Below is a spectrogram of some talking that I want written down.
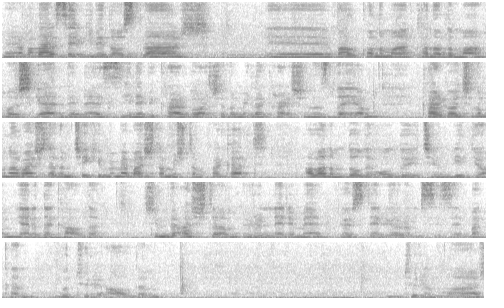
Merhabalar sevgili dostlar. Ee, balkonuma, kanalıma hoş geldiniz. Yine bir kargo açılımıyla karşınızdayım. Kargo açılımına başladım. Çekimime başlamıştım fakat alanım dolu olduğu için videom yarıda kaldı. Şimdi açtığım ürünlerimi gösteriyorum size. Bakın bu türü aldım. Bu türüm var.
